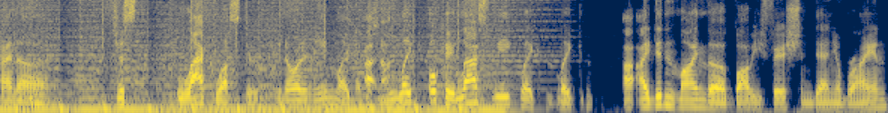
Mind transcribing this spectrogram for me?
kind of just lackluster. You know what I mean? Like, I, I- like okay, last week, like, like I, I didn't mind the Bobby Fish and Daniel Bryan,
